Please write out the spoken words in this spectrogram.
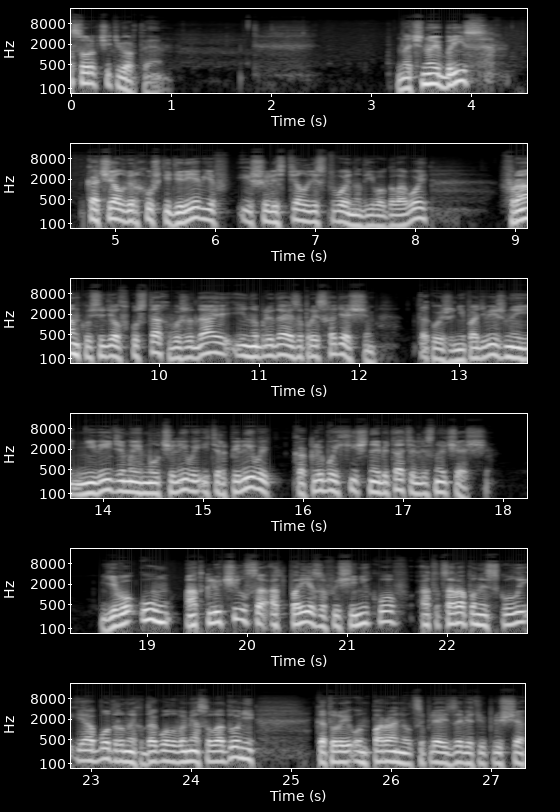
44. Ночной бриз качал верхушки деревьев и шелестел листвой над его головой. Франко сидел в кустах, выжидая и наблюдая за происходящим, такой же неподвижный, невидимый, молчаливый и терпеливый, как любой хищный обитатель лесной чащи. Его ум отключился от порезов и синяков, от оцарапанной скулы и ободранных до голого мяса ладоней, которые он поранил, цепляясь за ветви плюща,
